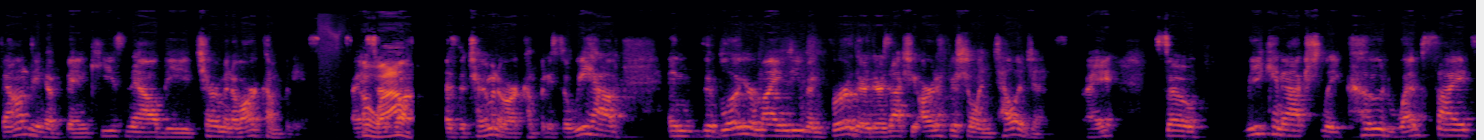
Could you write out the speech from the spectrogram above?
founding of Bank, he's now the chairman of our company. Right? Oh so wow! As the chairman of our company, so we have, and to blow your mind even further, there's actually artificial intelligence, right? So we can actually code websites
